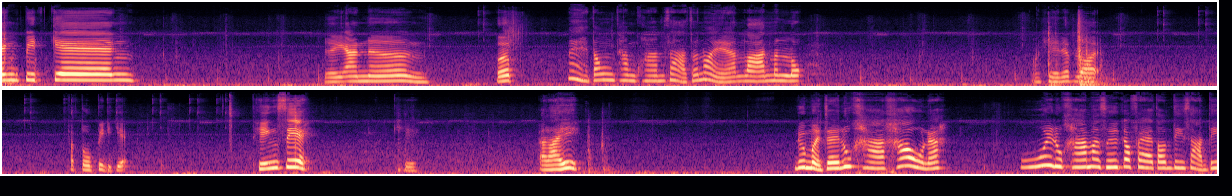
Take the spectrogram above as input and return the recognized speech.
ง ปิดเกงเหลยอีกอันหนึ่งปึ๊บแม่ต้องทำความสะอาดซะหน่อยนะร้านมันรกโอเคเรียบร้อย ประตูปิดอีกแล้วทิ้งสิ โอเค อะไร ดูเหมือนจะลูกค้าเข้านะ อุ้ยลูกค้ามาซื้อกาแฟตอนตีสามตี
